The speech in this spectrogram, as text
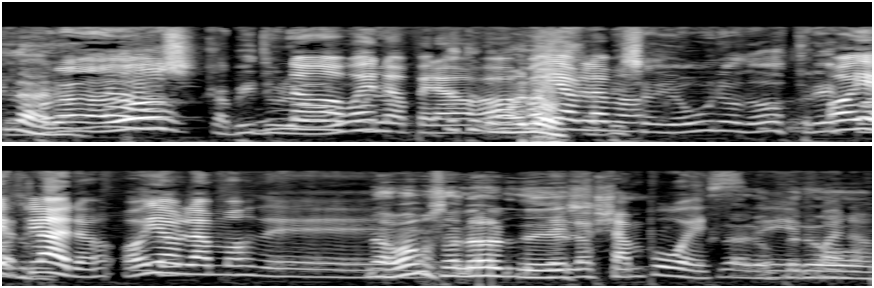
Claro. Temporada No, 2, capítulo No, uno, bueno, pero hoy, hablamos. Episodio 1, 2, 3, Hoy, 4. claro, hoy hablamos de. No, vamos a hablar de... de los shampoos. Claro, eh, pero- bueno,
